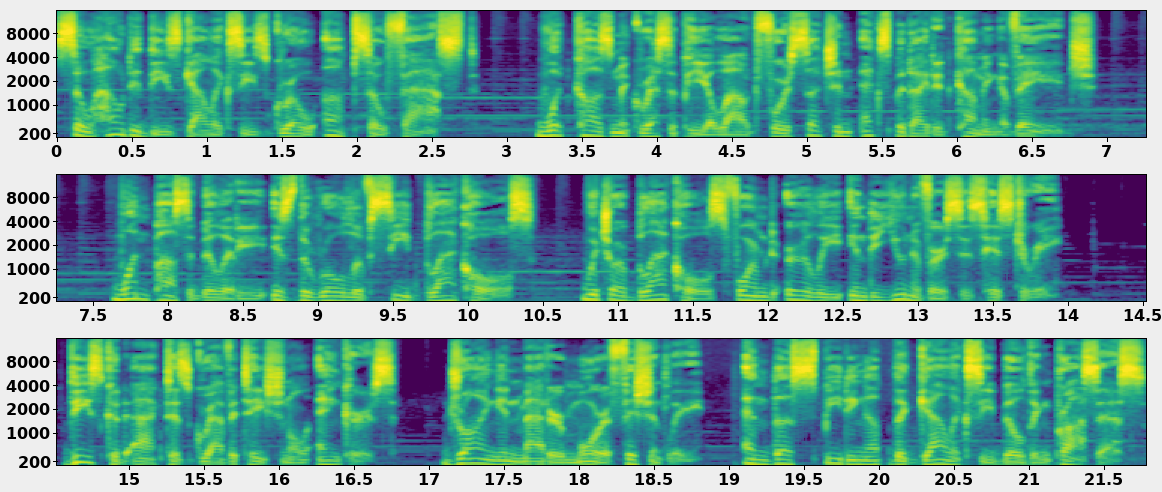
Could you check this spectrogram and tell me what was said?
So how did these galaxies grow up so fast? What cosmic recipe allowed for such an expedited coming of age? One possibility is the role of seed black holes, which are black holes formed early in the universe's history. These could act as gravitational anchors, drawing in matter more efficiently and thus speeding up the galaxy-building process.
